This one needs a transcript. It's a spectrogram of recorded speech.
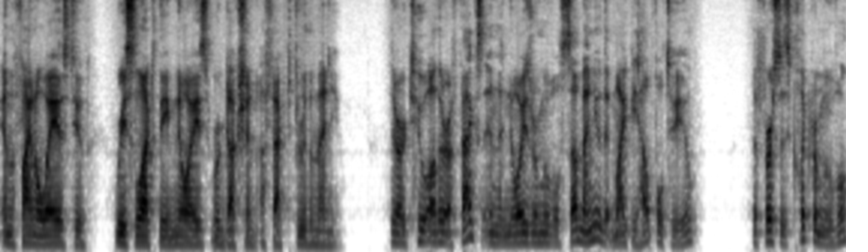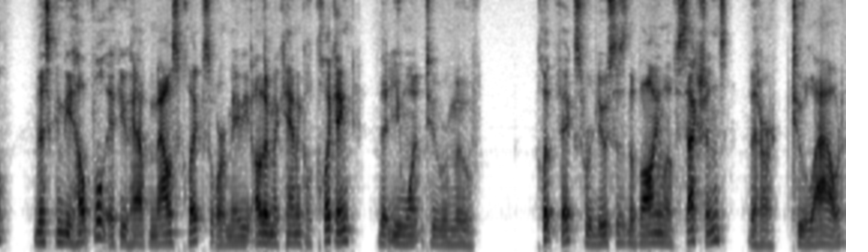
And the final way is to reselect the noise reduction effect through the menu. There are two other effects in the noise removal submenu that might be helpful to you. The first is click removal. This can be helpful if you have mouse clicks or maybe other mechanical clicking that you want to remove. Clip fix reduces the volume of sections that are too loud.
